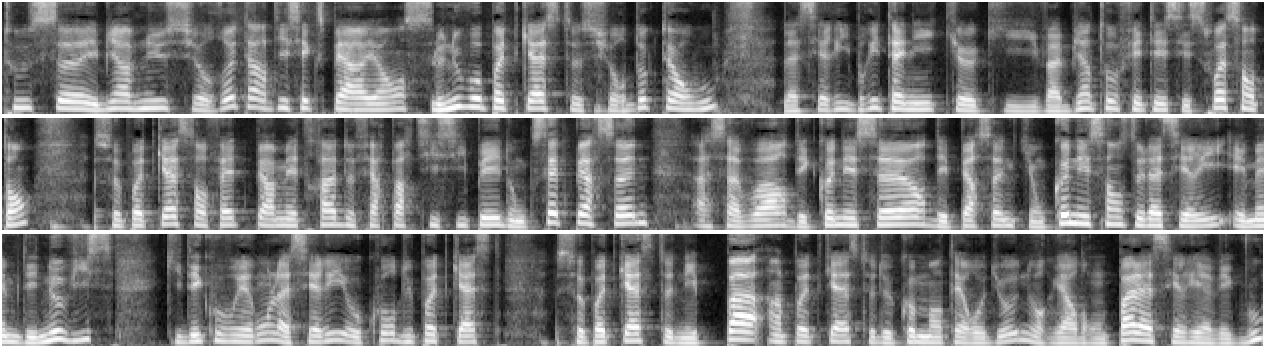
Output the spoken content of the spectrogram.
tous et bienvenue sur Retardis Experience, le nouveau podcast sur Doctor Who, la série britannique qui va bientôt fêter ses 60 ans. Ce podcast en fait permettra de faire participer donc 7 personnes, à savoir des connaisseurs, des personnes qui ont connaissance de la série et même des novices qui découvriront la série au cours du podcast. Ce podcast n'est pas un podcast de commentaires audio, nous regarderons pas la série avec vous.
